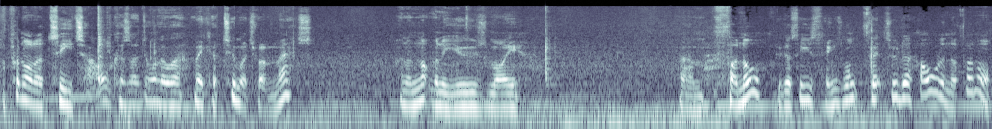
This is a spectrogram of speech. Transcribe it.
I'll put on a tea towel because I don't want to uh, make a, too much of a mess and I'm not going to use my um, funnel because these things won't fit through the hole in the funnel.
